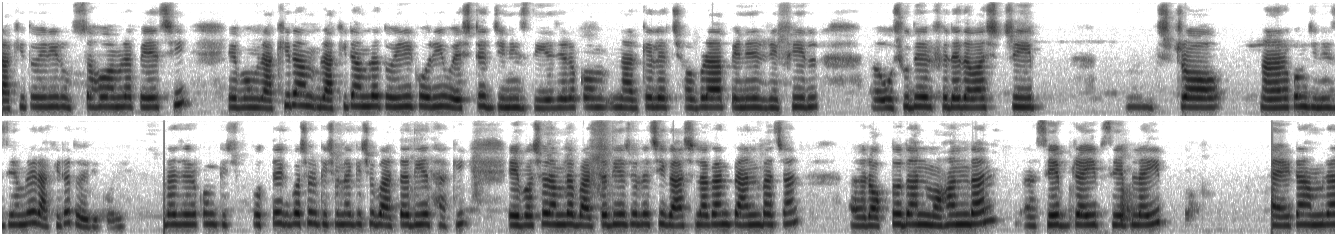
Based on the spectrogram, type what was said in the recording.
রাখি তৈরির উৎসাহ আমরা পেয়েছি এবং রাখিরা রাখিটা আমরা তৈরি করি ওয়েস্টের জিনিস দিয়ে, যেরকম নারকেলের ছবড়া, পেনের রিফিল ওষুধের ফেলে দেওয়া স্ট্রিপ স্ট্র নানা রকম জিনিস দিয়ে আমরা রাখিটা তৈরি করি। আমরা যেরকম কিছু, প্রত্যেক বছর কিছু না কিছু বার্তা দিয়ে থাকি। এবছর আমরা বার্তা দিয়ে চলেছি, গাছ লাগান, প্রাণ বাঁচান রক্তদান, মহান দান সেভ ড্রাইভ সেভ লাইফ এটা আমরা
